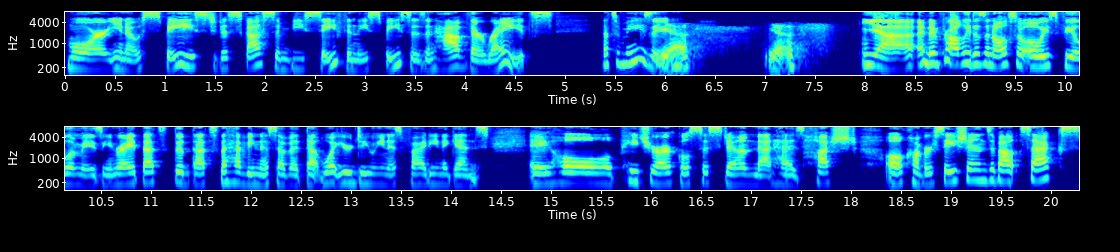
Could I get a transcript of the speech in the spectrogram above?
more, you know, space to discuss and be safe in these spaces and have their rights. That's amazing. Yes. Yes. Yeah, and it probably doesn't also always feel amazing, right? That's the that's the heaviness of it that what you're doing is fighting against a whole patriarchal system that has hushed all conversations about sex,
